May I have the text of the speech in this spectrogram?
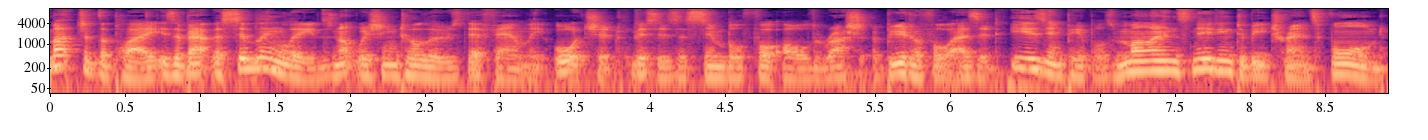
Much of the play is about the sibling leads not wishing to lose their family orchard. This is a symbol for old Russia, beautiful as it is in people's minds, needing to be transformed.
